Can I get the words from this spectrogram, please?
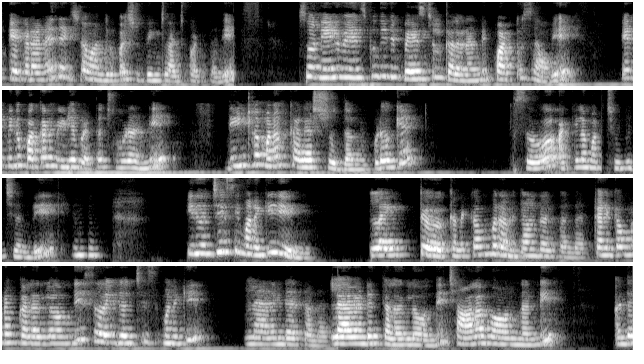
ఇంకెక్కడైనా ఎక్స్ట్రా వంద రూపాయలు షిప్పింగ్ ఛార్జ్ పడుతుంది. సో నేను వేసుకుంది ఇది పేస్టల్ కలర్ అండి. పట్టు సారీ నేను మీకు పక్కన వీడియో పెడతా. చూడండి. దీంట్లో మనం కలర్స్ చూద్దాం ఇప్పుడు ఓకే? సో అఖిల మాకు చూపించండి. ఇది వచ్చేసి మనకి లైట్ కనకాంబరం కనకాంబరం కలర్లో ఉంది. సో ఇది వచ్చేసి మనకి లావెండర్ కలర్. లావెండర్ కలర్లో ఉంది. చాలా బాగుందండి. అంటే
